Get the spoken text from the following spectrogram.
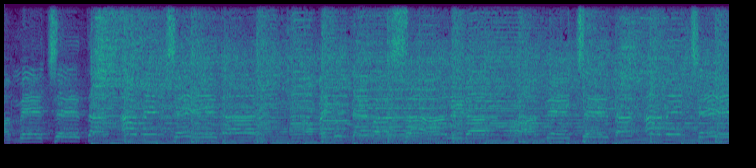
Ametxetan, ametxetan Amaika urte pasa dira. Ametxetan, ametxetan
